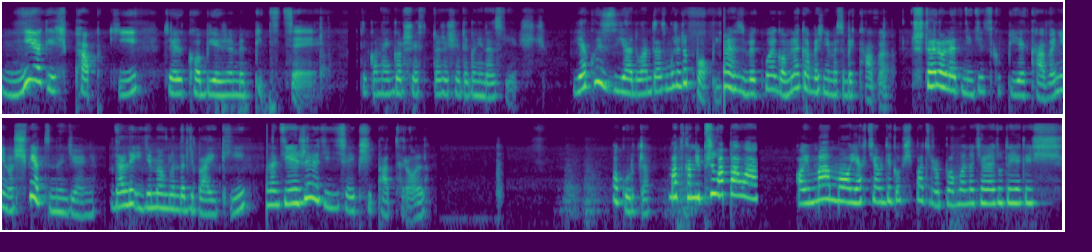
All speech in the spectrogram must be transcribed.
nie jakieś papki, tylko bierzemy pizzę. Tylko najgorsze jest to, że się tego nie da zjeść. Jakoś zjadłam, teraz muszę to popić. Zamiast zwykłego mleka weźmiemy sobie kawę. Czteroletnie dziecko pije kawę. Nie no, świetny dzień. Dalej idziemy oglądać bajki. Mam nadzieję, że leci dzisiaj psi patrol. O kurczę, matka mnie przyłapała! Oj mamo, ja chciałam tylko psi patrol pooglądać, ale tutaj jakieś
